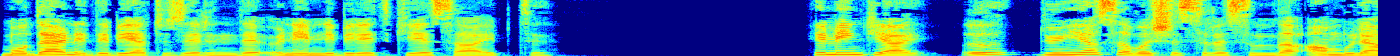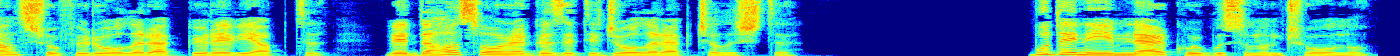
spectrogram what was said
modern edebiyat üzerinde önemli bir etkiye sahipti. Hemingway, I, Dünya Savaşı sırasında ambulans şoförü olarak görev yaptı ve daha sonra gazeteci olarak çalıştı. Bu deneyimler kurgusunun çoğunu,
